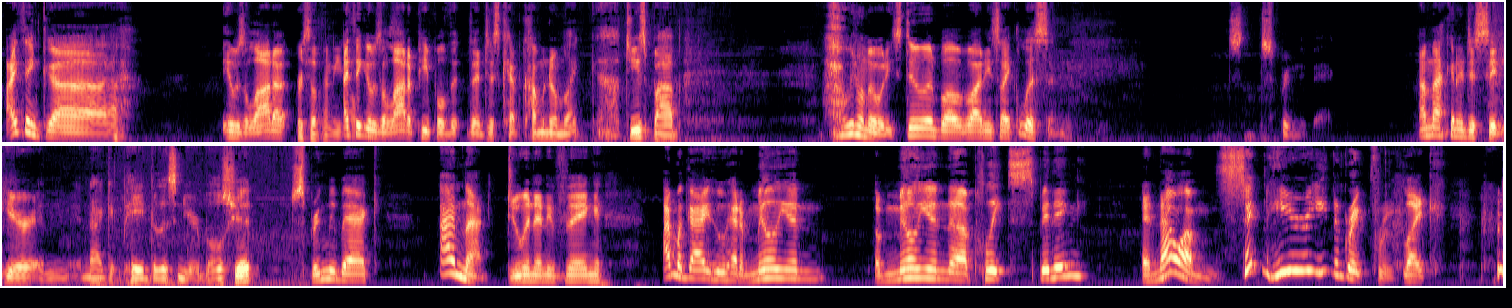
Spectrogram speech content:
I think uh, it was a lot of. or something? I think it was a lot of people that, that just kept coming to him like, oh, "Geez, Bob, we don't know what he's doing." Blah blah blah. And he's like, "Listen, just, just bring me back. I'm not going to just sit here and, and not get paid to listen to your bullshit. Just bring me back. I'm not doing anything. I'm a guy who had a million, a million uh, plates spinning, and now I'm sitting here eating a grapefruit. Like,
